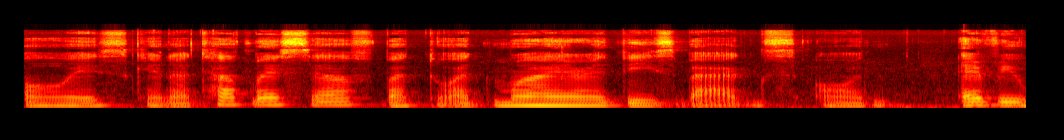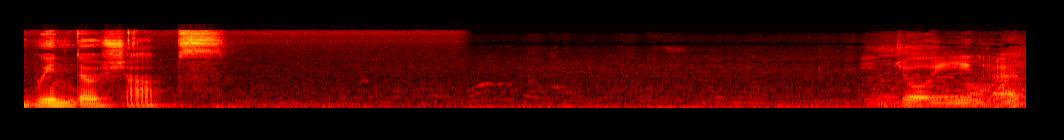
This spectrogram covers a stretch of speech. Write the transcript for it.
always cannot help myself but to admire these bags on every window shops. Enjoying at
